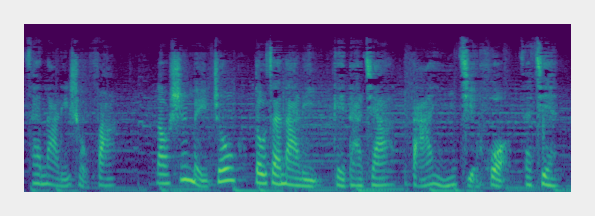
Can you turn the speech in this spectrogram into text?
在那里首发，老师每周都在那里给大家答疑解惑。再见。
